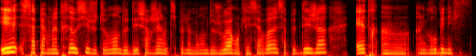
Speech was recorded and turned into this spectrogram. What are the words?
Et ça permettrait aussi justement de décharger un petit peu le nombre de joueurs entre les serveurs, et ça peut déjà être un, un gros bénéfice.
